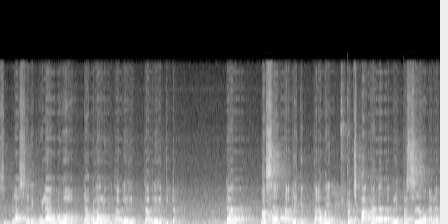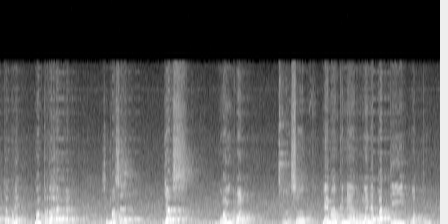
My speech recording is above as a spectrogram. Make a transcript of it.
11 hari bulan 2 dah berlalu tak boleh tak boleh repeat dah dan masa tak boleh tak boleh percepatkan dan tak boleh perslowkan ya? tak boleh memperlahankan so masa just going on ha, so memang kena menepati waktu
